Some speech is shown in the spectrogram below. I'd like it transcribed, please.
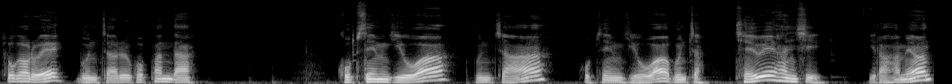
소가로에 문자를 곱한다. 곱셈 기호와 문자, 곱셈 기호와 문자 제외한 식이라 하면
